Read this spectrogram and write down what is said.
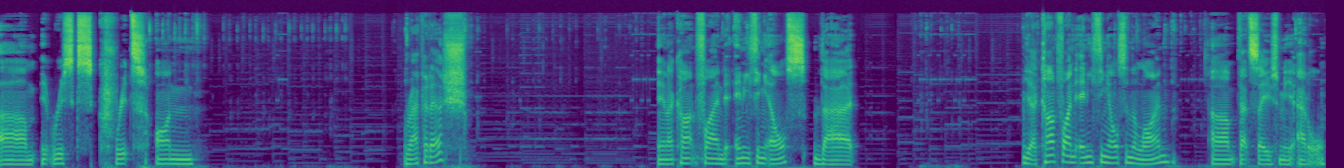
Um, it risks crit on Rapidash. And I can't find anything else that... Yeah, can't find anything else in the line um, that saves me at all.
